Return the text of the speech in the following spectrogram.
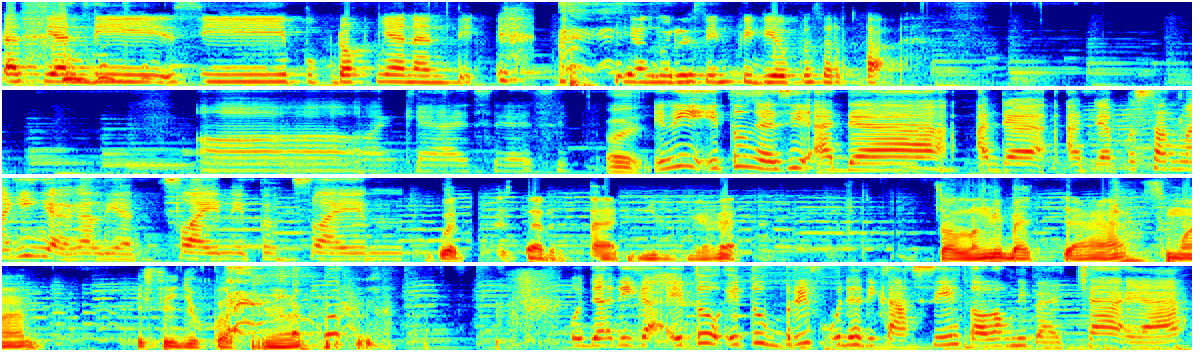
Kasihan di si pupdoknya nanti yang ngurusin video peserta. Oh, oke, I see, I see. Oh. Ini itu nggak sih? Ada ada ada pesan lagi nggak kalian selain itu? Selain buat peserta juga. Tolong dibaca semua isi juklaknya udah di itu itu brief udah dikasih tolong dibaca ya.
